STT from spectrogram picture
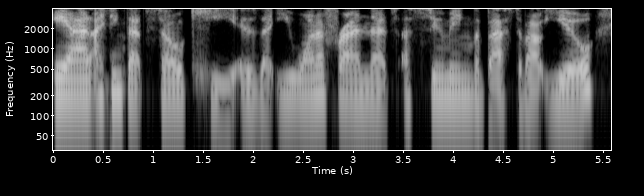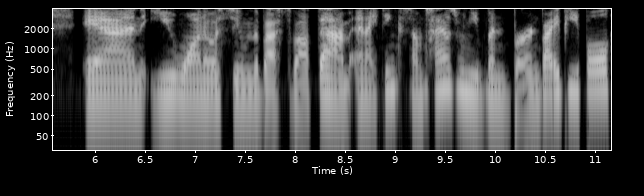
And I think that's so key is that you want a friend that's assuming the best about you and you want to assume the best about them. And I think sometimes when you've been burned by people,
